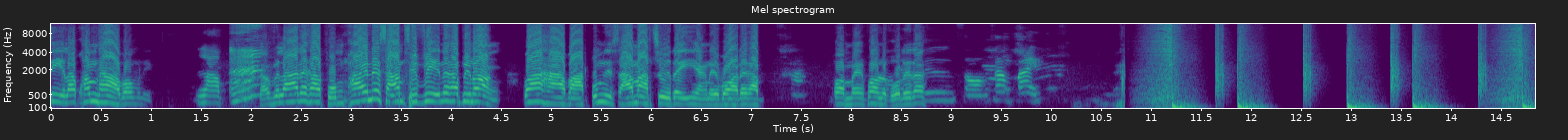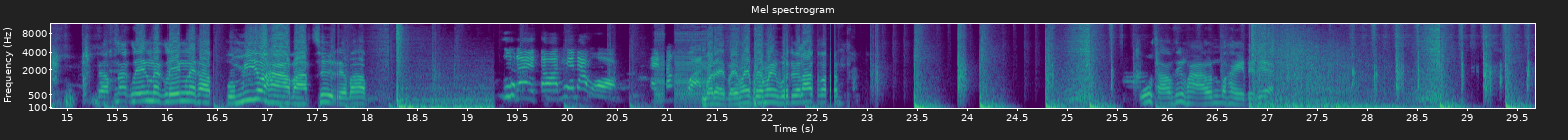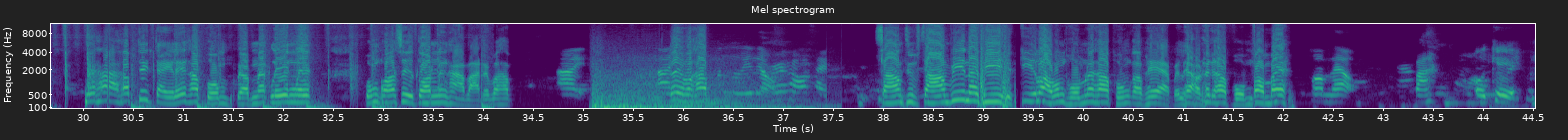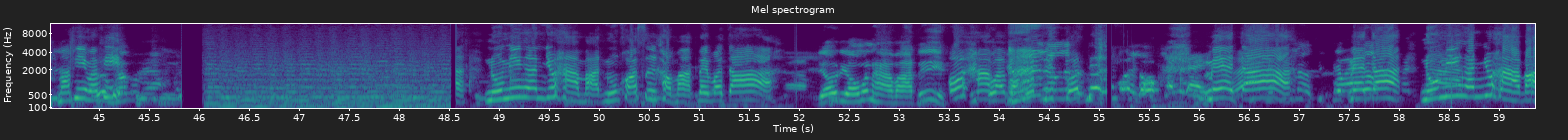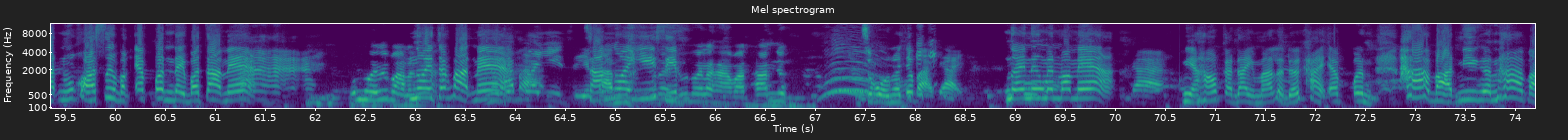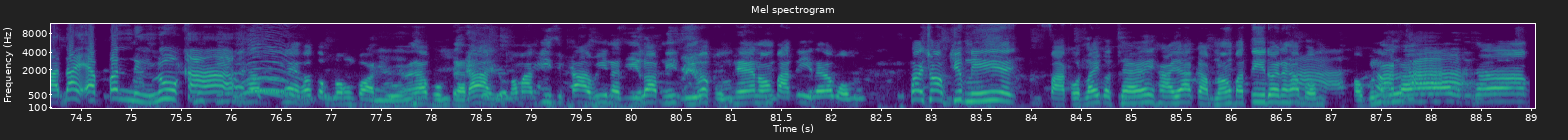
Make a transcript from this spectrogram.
ที่รับคำถามบ้างนี่หลับกับเวลานะครับ ผมภายในสามสิบวินะครับ พี่น้องว่าหาบาทผมจะสามารถซื้อได้อีกอย่างในบอนะครับพร้อมไหมพร้อมแล้วกดเลยนะหนึ่งสองสามไปกับนักเลงนักเลงเลยครับ ผมมีอยู่หาบาทซื้อเลยป่ะครับคือได้ตอนให้นำออกให้นักกวาดมาได้ไปไหมไปไหมเวลาก่อนอู้สามสิบห้าคนมาให้ได้เนี่ย ไม่ท่าครับใจใจเลยครับ ผมแบบนักเลงเลย ผมขอซื้อตอนหนึ่งหาบาทได้ป่ะครับไอ้ได้ปะครับ มันเลยแล้วสามสิบสามวินาทีกี่รอบของผมนะครับ ผมกับแพ้ไปแล้วนะครับ ผมพร้อมไปพร้อมแล้วไปโอเค มาพี่มาพี่หนูมีเงินอยู่ห้าบาทหนูขอซื้อข้าวหมากได้ป่ะจ้า เดี๋ยวเดี๋ยวมันหาบาทดิโอ้ห้าบาทผิดกฎแม่จ้า แม่จ้า หนูมีเงินอยู่ห้าบาท หนูขอซื้อบักแอปเปิ้ลได้ป่ะจ้าแม่มันหน่วยไม่บาทหน่วยจักบาทแม่หน่วยยี่สิบสามหน่วยยี่สิบหน่วยละหาบาททันอยู่สบู่หน่วยเจ้าบาทใหญ่ หน่วยหนึ่งเป็นว่าแม่ จ้าเนี่ยเฮาก็ได้มาแล้วเด้อขายแอปเปิ้ลห้าบาทมีเงินห้าบาทได้แอปเปิ้ลหนึ่งลูกค่ะ นะครับแม่เขาตกลงก่อนอยู่นะครับ ผมแต่ได้อยู่ประมาณ 29 วินาทีรอบนี้ถือว่าผมแพ้น้องปาร์ตี้นะครับผม ถ้าชอบคลิปนี้ฝากกดไลค์กดแชร์ให้ฮายะกับน้องปาร์ตี้ด้วยนะครับ ผม ขอบคุณมากครับสวัสดีครับ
